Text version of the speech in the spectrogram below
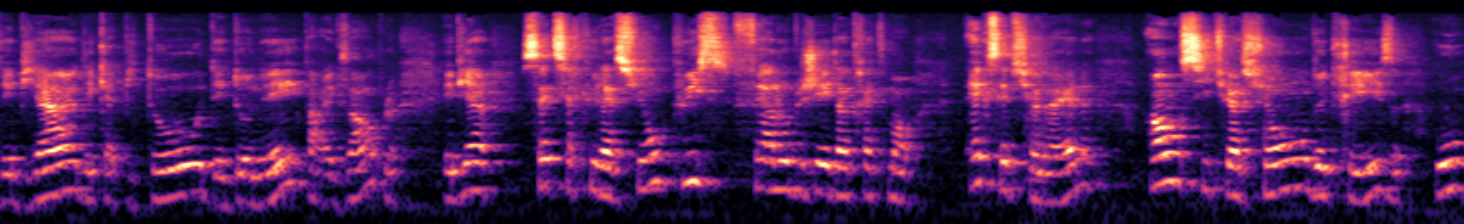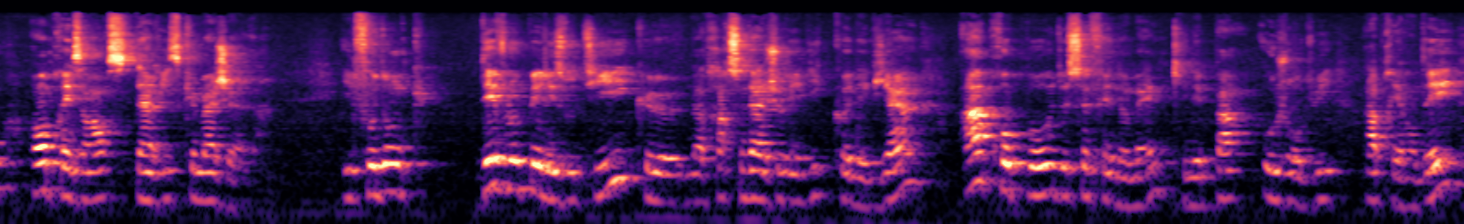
des biens, des capitaux, des données par exemple, eh bien cette circulation puisse faire l'objet d'un traitement exceptionnel en situation de crise ou en présence d'un risque majeur. Il faut donc développer les outils que notre arsenal juridique connaît bien à propos de ce phénomène qui n'est pas aujourd'hui appréhendé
